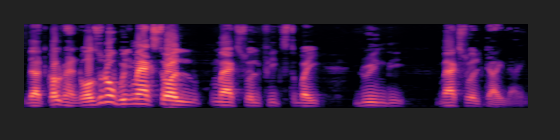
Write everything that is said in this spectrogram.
That called van der Waals loop, which Maxwell Maxwell fixed by doing the Maxwell tie line.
